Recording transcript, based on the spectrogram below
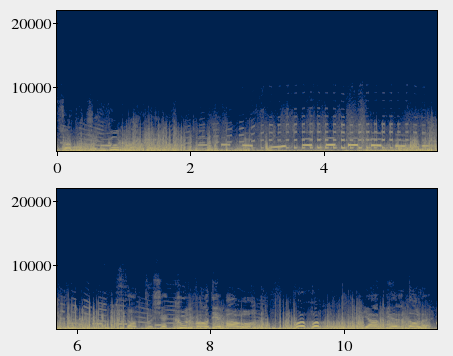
Co się kurwa dzieje? Co tu się kurwa odjebało? Uhu. Ja pierdolę.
